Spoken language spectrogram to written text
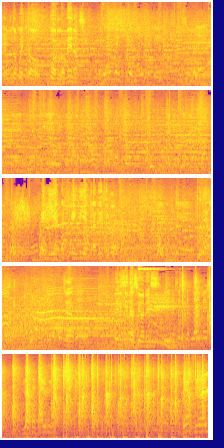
Segundo puesto, por lo menos. El Limex me parece que hizo un live, live directamente para poder rápido, ya que es día, es día estratégico. Sea, felicitaciones. Felicitaciones a Slimex y a Papyrus. Gran final.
